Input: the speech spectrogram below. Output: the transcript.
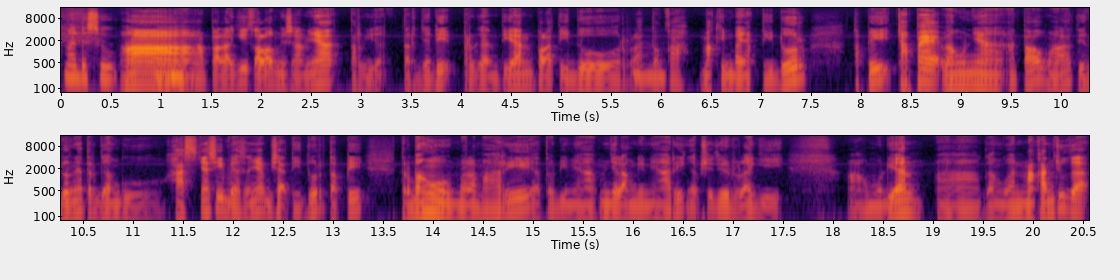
Madesu. ah apalagi kalau misalnya ter- terjadi pergantian pola tidur Hmm. ataukah makin banyak tidur tapi capek bangunnya atau malah tidurnya terganggu. Khasnya sih biasanya bisa tidur tapi terbangun malam hari atau dini menjelang dini hari nggak bisa tidur lagi. Nah, kemudian ah, gangguan makan juga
